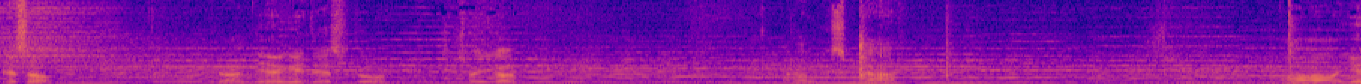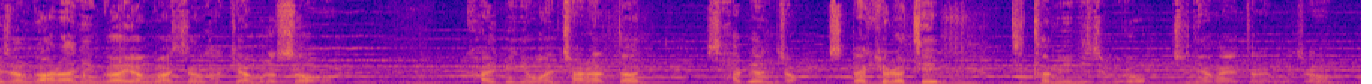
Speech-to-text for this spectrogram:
그래서 어, 이러한 내용에 대해서도 저희가 알아보겠습니다. 어, 예전과 하나님과 연관성을 갖게 함으로써 칼빈이 원치 않았던 사변적 (speculative determinism으로) 진행하였다는 거죠.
